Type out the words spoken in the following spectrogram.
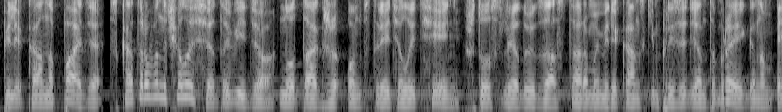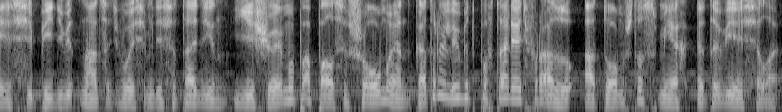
пеликана Пади, с которого началось это видео, но также он встретил и тень, что следует за старым американским президентом Рейганом, SCP-1981. Еще ему попался шоумен, который любит повторять фразу о том, что смех это весело.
